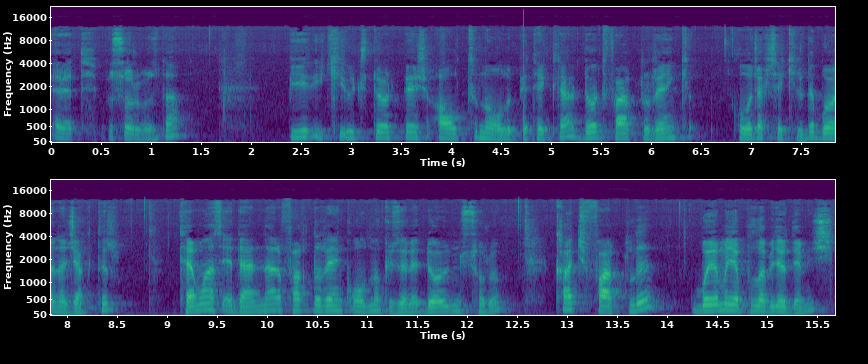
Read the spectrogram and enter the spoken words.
Evet bu sorumuzda 1, 2, 3, 4, 5, 6 nolu petekler 4 farklı renk olacak şekilde boyanacaktır. Temas edenler farklı renk olmak üzere dördüncü soru. Kaç farklı boyama yapılabilir demiş.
